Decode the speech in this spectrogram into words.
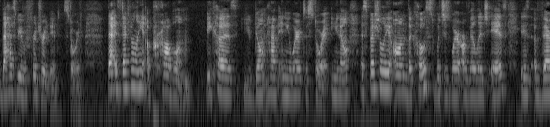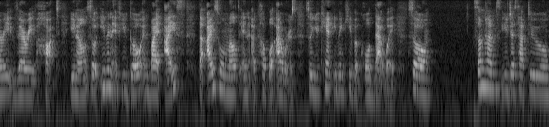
that has to be refrigerated, stored, that is definitely a problem because you don't have anywhere to store it, you know? Especially on the coast, which is where our village is, it is very, very hot, you know? So even if you go and buy ice, the ice will melt in a couple hours. So you can't even keep it cold that way. So sometimes you just have to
